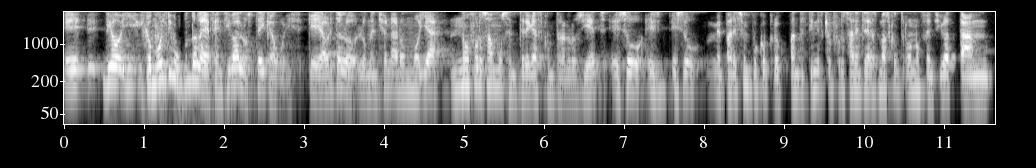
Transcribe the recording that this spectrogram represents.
eh, eh, digo, y como último punto, la defensiva, los takeaways, que ahorita lo, mencionaron Moya, no forzamos entregas contra los Jets. Eso, es, eso me parece un poco preocupante. Tienes que forzar entregas más contra una ofensiva tan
